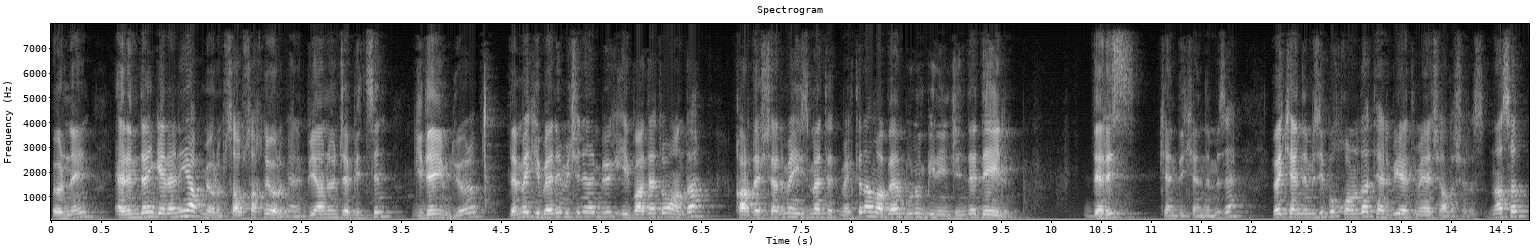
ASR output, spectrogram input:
örneğin elimden geleni yapmıyorum, savsaklıyorum yani. Bir an önce bitsin, gideyim diyorum. Demek ki benim için en büyük ibadet o anda kardeşlerime hizmet etmektir ama ben bunun bilincinde değilim deriz kendi kendimize ve kendimizi bu konuda terbiye etmeye çalışırız. Nasıl?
